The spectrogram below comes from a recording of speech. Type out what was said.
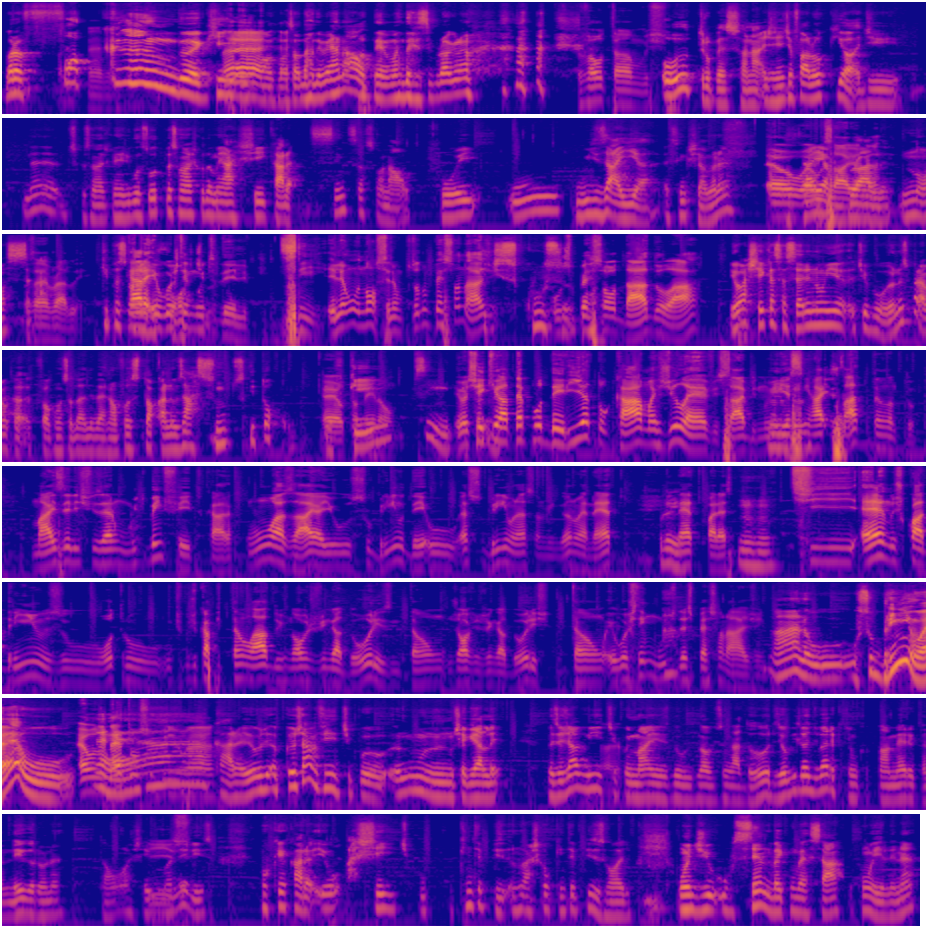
Agora, focando aqui É. Falcão Soldado Invernal, o tema desse programa. Voltamos. Outro personagem, a gente já falou aqui, ó, de. Né, dos personagens que a gente gostou. Outro personagem que eu também achei, cara, sensacional foi o, o Isaiah. É assim que chama, né? É o, é o Isaiah Isaiah, Bradley. né? Nossa, Isaiah Bradley. que personagem. Cara, eu gostei forte, muito mano. dele. Sim, ele é um. Nossa, ele é um todo um Que personagem. discurso. O super soldado lá. Eu achei que essa série não ia. Tipo, eu não esperava que Falcão Soldado Invernal fosse tocar nos assuntos que tocou. É, eu também não. Sim. Eu achei que até poderia tocar, mas de leve, sabe? Não iria Uhum. se enraizar tanto. Mas eles fizeram muito bem feito, cara. Com o Azaia e o sobrinho dele. O, é sobrinho, né? Se eu não me engano, é neto. Neto, parece. Uhum. Que é nos quadrinhos o outro. Um tipo de capitão lá dos Novos Vingadores. Então, Jovens Vingadores. Então, eu gostei muito desse personagem. Ah, o, o sobrinho é o. É o neto ou o sobrinho, ah, é. Cara, eu, é porque eu já vi, tipo, eu não, não cheguei a ler, mas eu já vi, É. tipo, imagens dos Novos Vingadores. Eu vi lá de velho que tinha um Capitão América negro, né? Então achei Isso. maneiríssimo. Porque, cara, eu achei, tipo, o quinto episódio, acho que é o quinto episódio, onde o Sam vai conversar com ele, né?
